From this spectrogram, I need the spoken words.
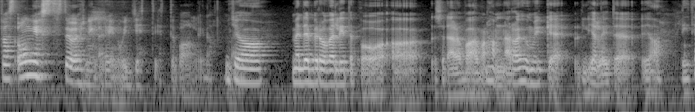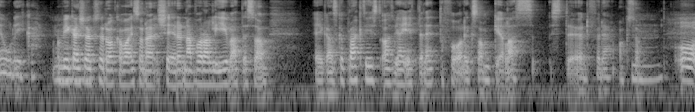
Fast ångeststörningar är nog jätte, jättevanliga. ja, men det beror väl lite på uh, sådär var man hamnar och hur mycket, ja, lite, ja, lite olika. Och vi kanske också råkar vara i sådana skeden av våra liv att det som är ganska praktiskt och att vi har jättelätt att få liksom Kelas stöd för det också. Mm. Och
